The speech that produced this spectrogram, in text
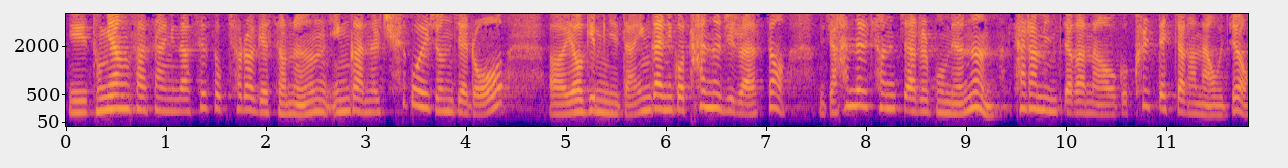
이 동양 사상이나 세속 철학에서는 인간을 최고의 존재로 어, 여깁니다. 인간이 곧 하늘이라서 이제 하늘 천자를 보면은 사람 인자가 나오고 클 때자가 나오죠.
